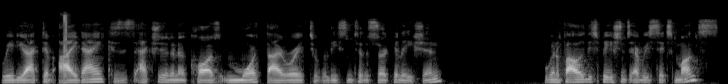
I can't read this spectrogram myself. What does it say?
radioactive iodine because it's actually going to cause more thyroid to release into the circulation. We're going to follow these patients every six months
